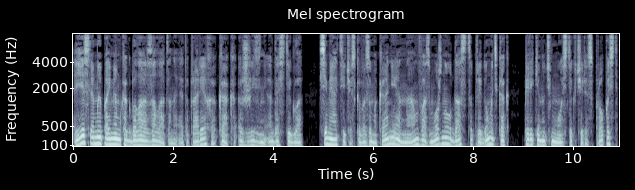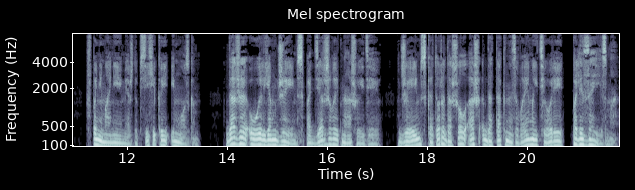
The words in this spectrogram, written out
Если мы поймем, как была залатана эта прореха, как жизнь достигла Семиотического замыкания нам, возможно, удастся придумать, как перекинуть мостик через пропасть в понимании между психикой и мозгом. Даже Уильям Джеймс поддерживает нашу идею. Джеймс, который дошел аж до так называемой теории полизаизма.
